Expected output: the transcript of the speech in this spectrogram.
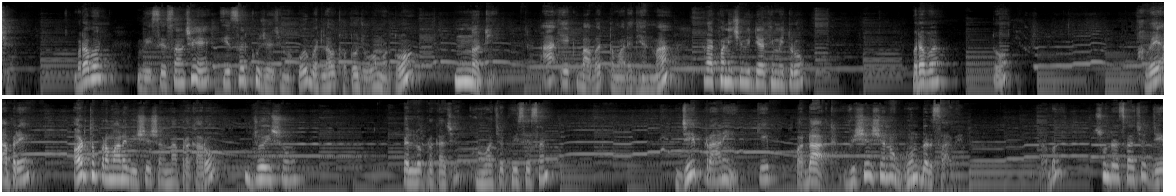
છે. બરાબર? વિશેષણ છે એ સરખું જ રહે છે. એમાં કોઈ બદલાવ થતો જોવા મળતો નથી. આ એક બાબત તમારે ધ્યાનમાં રાખવાની છે, વિદ્યાર્થી મિત્રો. બરાબર? તો હવે આપણે અર્થ પ્રમાણે વિશેષણના પ્રકારો જોઈશું. પહેલો પ્રકાર છે, ગુણવાચક વિશેષણ. જે પ્રાણી કે પદાર્થ વિશેષ્યનો ગુણ દર્શાવે. બરાબર? શું દર્શાવે છે? જે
